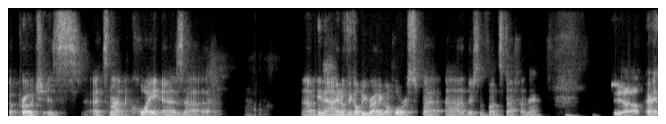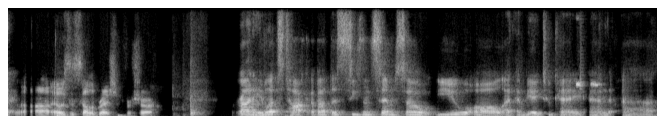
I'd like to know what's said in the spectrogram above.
approach is it's not quite as. Uh, I mean, I don't think I'll be riding a horse, but uh, there's some fun stuff in there. Yeah, right. uh, it was a celebration for sure. Ronnie, let's talk about this season sim. So you all at NBA 2K and uh,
